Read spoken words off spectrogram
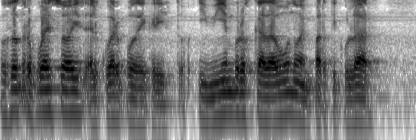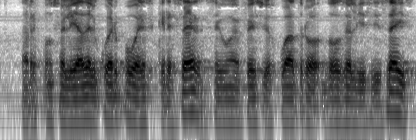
vosotros pues sois el cuerpo de Cristo, y miembros cada uno en particular. La responsabilidad del cuerpo es crecer, según Efesios 4, 12 al 16,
